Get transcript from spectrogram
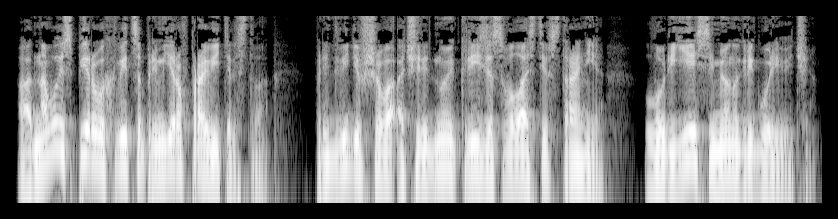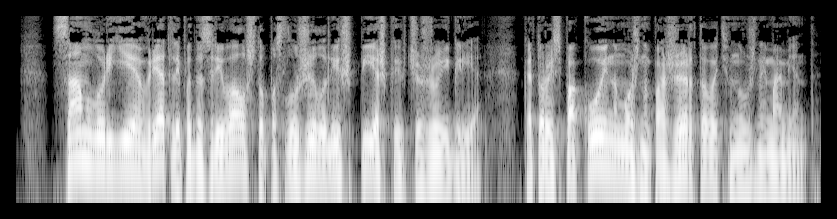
а одного из первых вице-премьеров правительства, предвидевшего очередной кризис власти в стране, Лурье Семена Григорьевича. Сам Лурье вряд ли подозревал, что послужил лишь пешкой в чужой игре, которой спокойно можно пожертвовать в нужный момент.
